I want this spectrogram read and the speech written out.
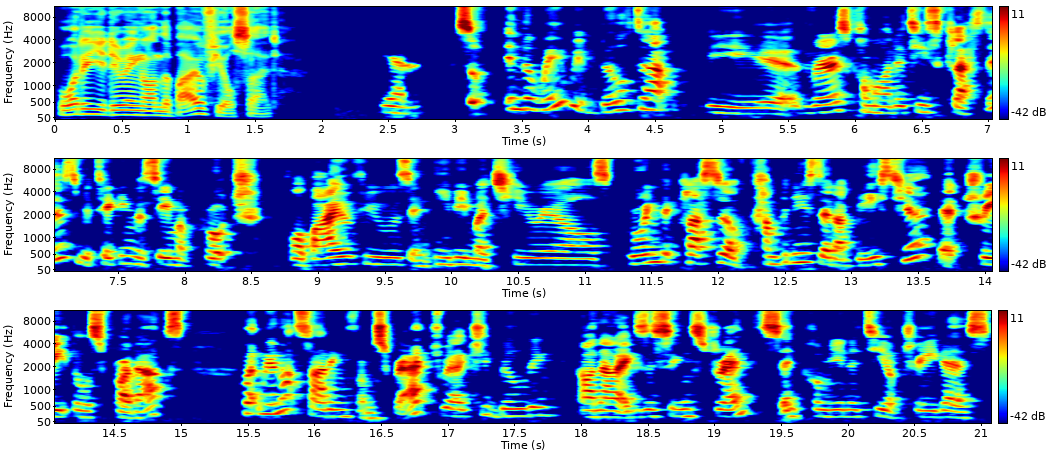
What are you doing on the biofuel side? Yeah. So, in the way we built up the, the various commodities clusters, we're taking the same approach for biofuels and EV materials, growing the cluster of companies that are based here that trade those products. But we're not starting from scratch. We're actually building on our existing strengths and community of traders.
